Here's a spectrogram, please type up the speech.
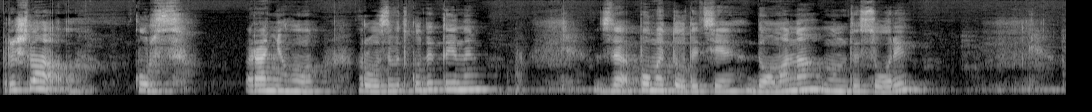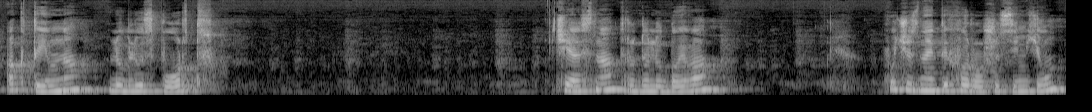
Пройшла курс раннього розвитку дитини по методиці Домана Монтесорі. Активна, люблю спорт. Чесна, трудолюбива. Хочу знайти хорошу сім'ю.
